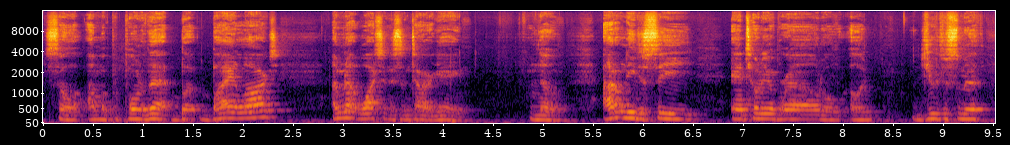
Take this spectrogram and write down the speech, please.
So I'm a proponent of that. But by and large, I'm not watching this entire game. No. I don't need to see Antonio Brown or, or Juju Smith,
